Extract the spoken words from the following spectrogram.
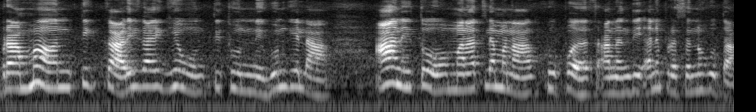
ब्राह्मण ती काळी गाय घेऊन तिथून निघून गेला आणि तो मनातल्या मनात खूपच आनंदी आणि प्रसन्न होता.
